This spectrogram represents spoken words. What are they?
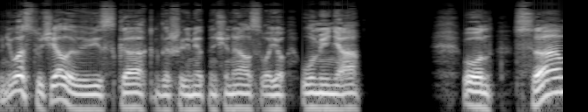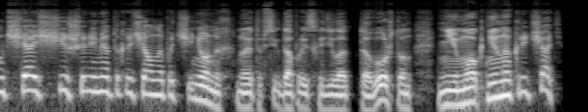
У него стучало в висках, когда Шеремет начинал свое «у меня». Он сам чаще Шеремета кричал на подчиненных, но это всегда происходило от того, что он не мог не накричать.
